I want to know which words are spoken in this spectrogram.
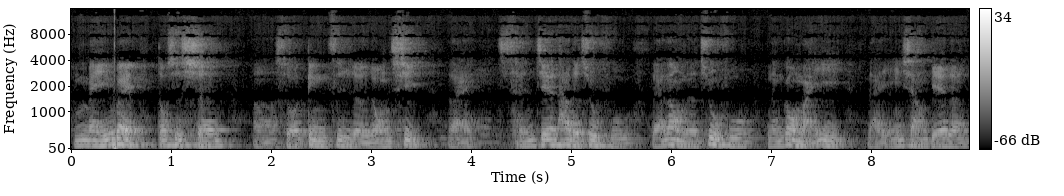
每一位都是神。呃，所定制的容器来承接他的祝福，来让我们的祝福能够满意，来影响别人，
